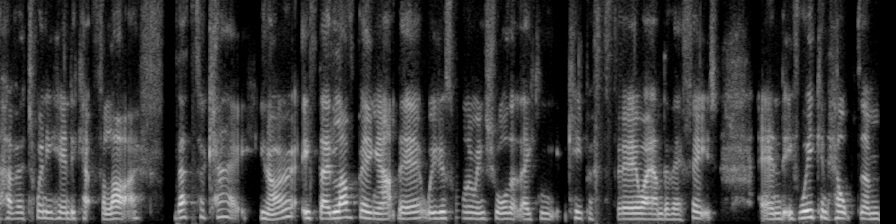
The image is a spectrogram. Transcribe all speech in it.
have a 20 handicap for life, that's okay. You know, if they love being out there, we just want to ensure that they can keep a fairway under their feet. And if we can help them,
